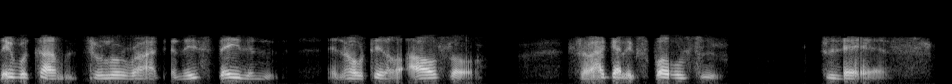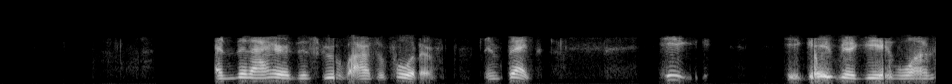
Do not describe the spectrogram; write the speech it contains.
They would come to Little Rock, and they stayed in in the hotel also. So I got exposed to to jazz. And then I heard this group, Arthur Porter. In fact, he he gave me a gig once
